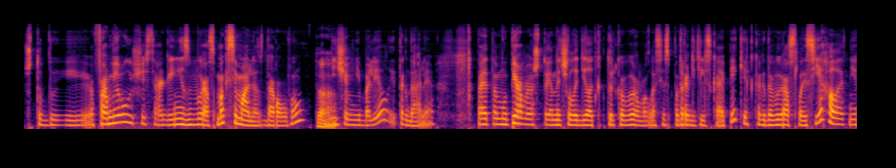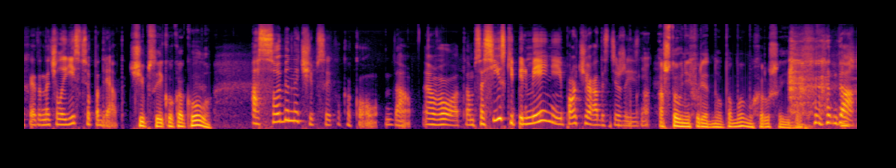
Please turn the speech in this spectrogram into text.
чтобы формирующийся организм вырос максимально здоровым, да. ничем не болел и так далее. Поэтому первое, что я начала делать, как только вырвалась из-под родительской опеки, когда выросла и съехала от них, это начала есть все подряд. Чипсы и Кока-Колу? Особенно чипсы и Кока-Колу, да. Вот, там сосиски, пельмени и прочие радости жизни. А что в них вредного? По-моему, хорошая еда. Да,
